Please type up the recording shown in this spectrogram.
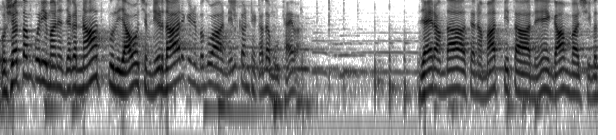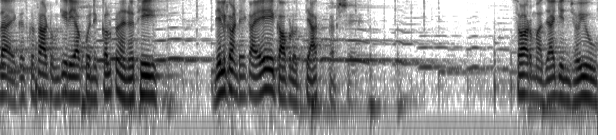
પુરુષોત્તમપુરી માને જગન્નાથપુરી આવો છે નિર્ધાર કરીને ભગવાન નીલકંઠે કદમ ઉઠાવ્યા. જયરામ દાસ, એના માત પિતા ને ગામવાસી બધાએ ઘસઘસાટ ઊંઘી રહ્યા. કોઈની કલ્પના નથી. નીલકંઠ એકાએક આપણો ત્યાગ કરશે. સવારમાં જાગીને જોયું,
